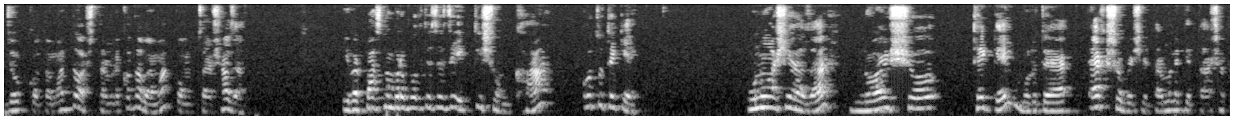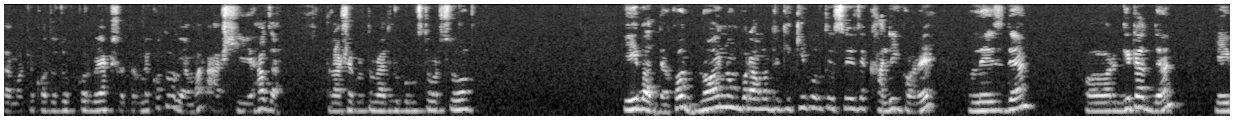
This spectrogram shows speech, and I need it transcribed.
যোগ কত? আমার দশ, তার মানে কত হবে? আমার পঞ্চাশ হাজার। এবার পাঁচ নম্বরে বলতেছে যে একটি সংখ্যা কত থেকে? উনআশি হাজার নয়শো থেকে মূলত একশো বেশি। তার মানে কি? তার সাথে আমাকে কত যোগ করবে? একশো। তার মানে কত হবে? আমার আশি হাজার। তাহলে আশা করি তোমরা এতটুকু বুঝতে পারছ। এবার দেখো, নয় নম্বরে আমাদেরকে কি বলতেছে যে খালি ঘরে লেস দেন অর গেটার দেন এই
